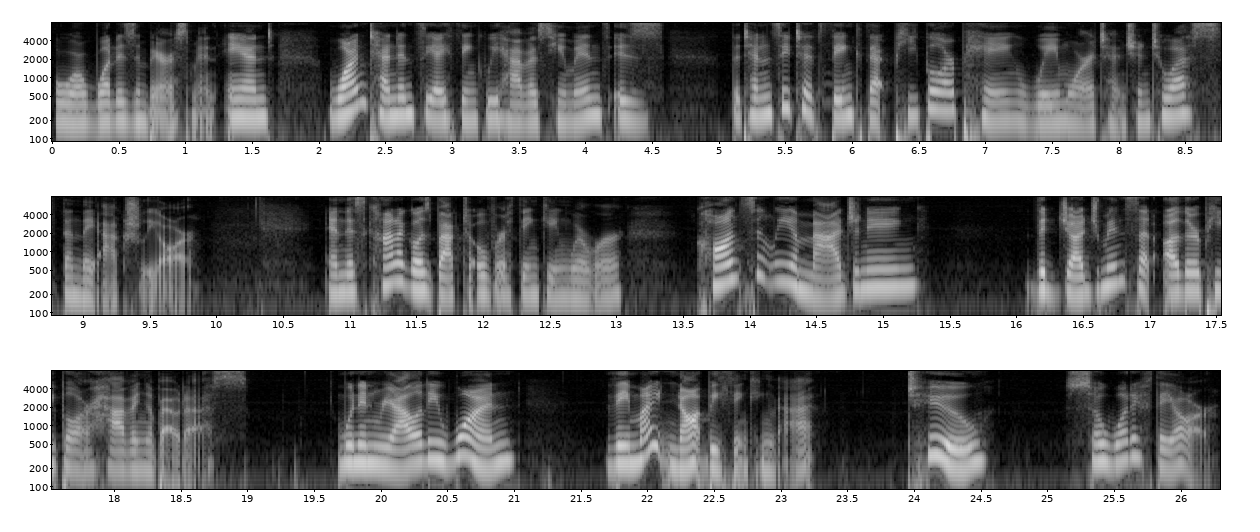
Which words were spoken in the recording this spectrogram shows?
Or what is embarrassment? And one tendency I think we have as humans is the tendency to think that people are paying way more attention to us than they actually are. And this kind of goes back to overthinking, where we're constantly imagining the judgments that other people are having about us. When in reality, one, they might not be thinking that. Two, so what if they are?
